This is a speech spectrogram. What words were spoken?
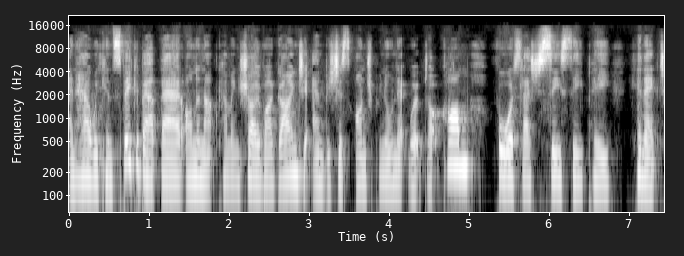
and how we can speak about that on an upcoming show by going to ambitiousentrepreneurnetwork.com forward slash CCP Connect.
